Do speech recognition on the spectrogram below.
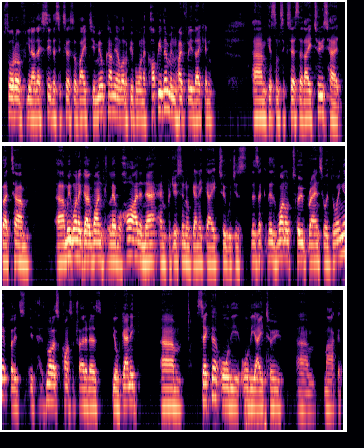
Sort of, you know, they see the success of A2 milk coming. A lot of people want to copy them, and hopefully they can um, get some success that A2's had. But um, um, we want to go one level higher than that and produce an organic A2, which is there's a, there's one or two brands who are doing it, but it's it's not as concentrated as the organic um, sector or the or the A2 um, market.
